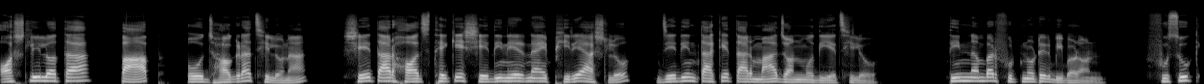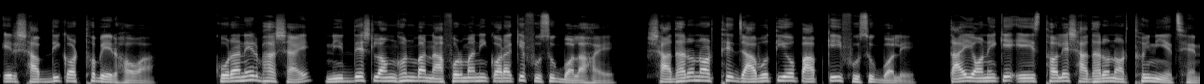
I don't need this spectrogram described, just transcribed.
অশ্লীলতা, পাপ ও ঝগড়া ছিল না, সে তার হজ থেকে সেদিনের ন্যায় ফিরে আসল, যেদিন তাকে তার মা জন্ম দিয়েছিল। তিন নম্বর ফুটনোটের বিবরণ, ফুসুক এর শাব্দিক অর্থ বের হওয়া। কোরআনের ভাষায় নির্দেশ লঙ্ঘন বা নাফরমানি করাকে ফুসুক বলা হয়। সাধারণ অর্থে যাবতীয় পাপকেই ফুসুক বলে। তাই অনেকে এ স্থলে সাধারণ অর্থই নিয়েছেন।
